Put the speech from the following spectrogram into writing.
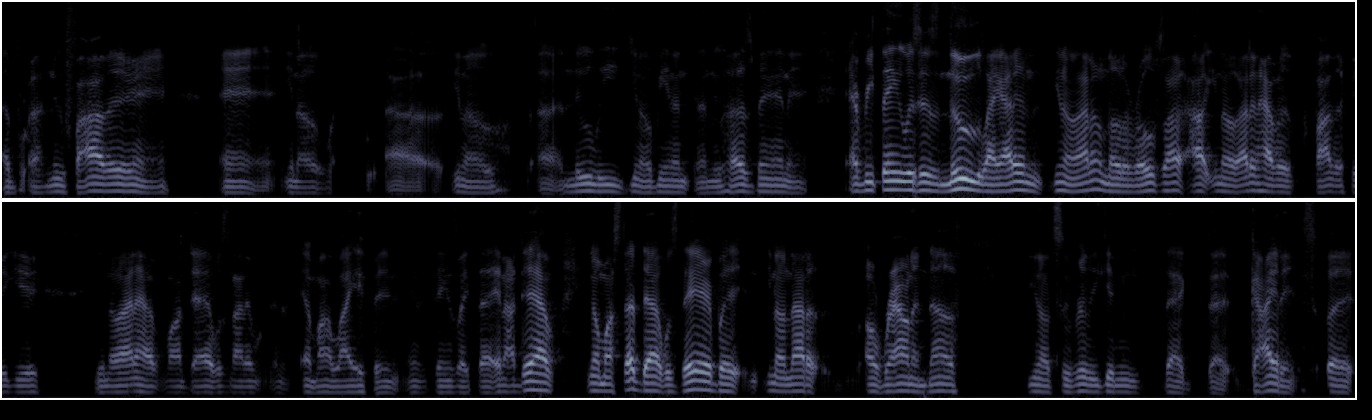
a, a new father and and you know uh you know uh newly you know being a, a, new husband and everything was just new like i didn't you know i don't know the ropes I, I you know i didn't have a father figure you know, I didn't have my dad was not in, in, in my life and, and things like that. And I did have, you know, my stepdad was there, but you know, not a, around enough, you know, to really give me that that guidance. But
